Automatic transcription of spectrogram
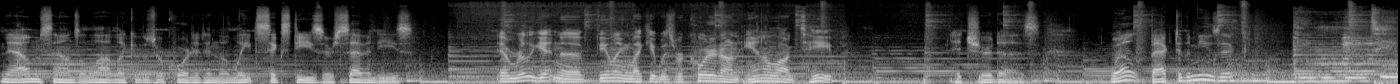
The album sounds a lot like it was recorded in the late '60s or '70s. Yeah, I'm really getting a feeling like it was recorded on analog tape. It sure does. Well, back to the music. Ingenting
